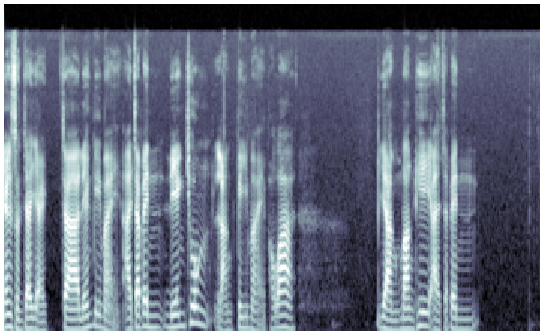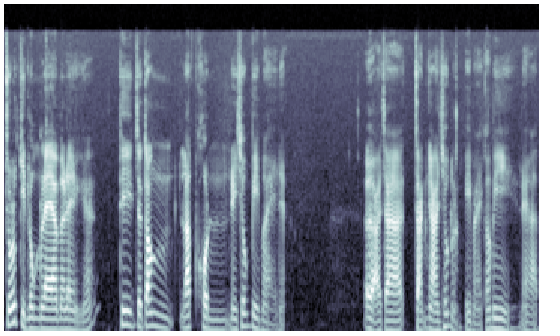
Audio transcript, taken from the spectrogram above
ยังสนใจอยากจะเลี้ยงปีใหม่ อาจจะเป็นเลี้ยงช่วงหลังปีใหม่ เพราะว่าอย่างบางที่อาจจะเป็นธุรกิจโรงแรมอะไรอย่างเงี้ย ที่จะต้องรับคนในช่วงปีใหม่เนี่ย เอออาจจะจัดงานช่วงหลังปีใหม่ก็มีนะครับ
